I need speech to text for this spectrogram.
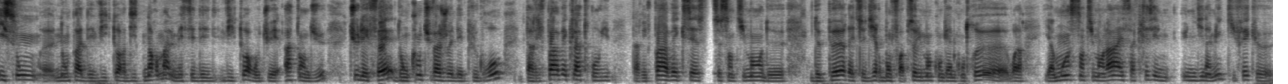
qui sont euh, non pas des victoires dites normales, mais c'est des victoires où tu es attendu, tu les fais, donc quand tu vas jouer des plus gros, t'arrives pas avec la trouille, t'arrives pas avec ce, sentiment de, peur et de se dire bon faut absolument qu'on gagne contre eux, euh, voilà, il y a moins ce sentiment-là et ça crée une, une dynamique qui fait que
